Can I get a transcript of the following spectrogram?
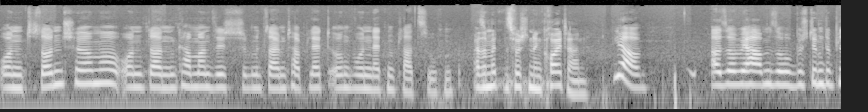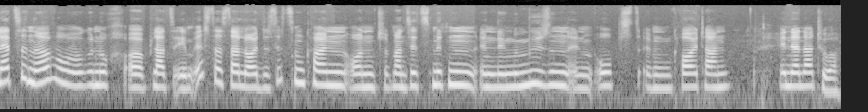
und Sonnenschirme und dann kann man sich mit seinem Tablett irgendwo einen netten Platz suchen. Also mitten zwischen den Kräutern? Ja. Also wir haben so bestimmte Plätze, ne, wo genug äh, Platz eben ist, dass da Leute sitzen können und man sitzt mitten in den Gemüsen, im Obst, in den Kräutern in der Natur.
